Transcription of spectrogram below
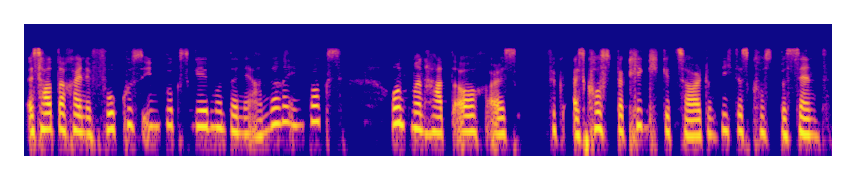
Es hat auch eine Focus-Inbox gegeben und eine andere Inbox. Und man hat auch als, als Cost per Klick gezahlt und nicht als Cost per Cent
